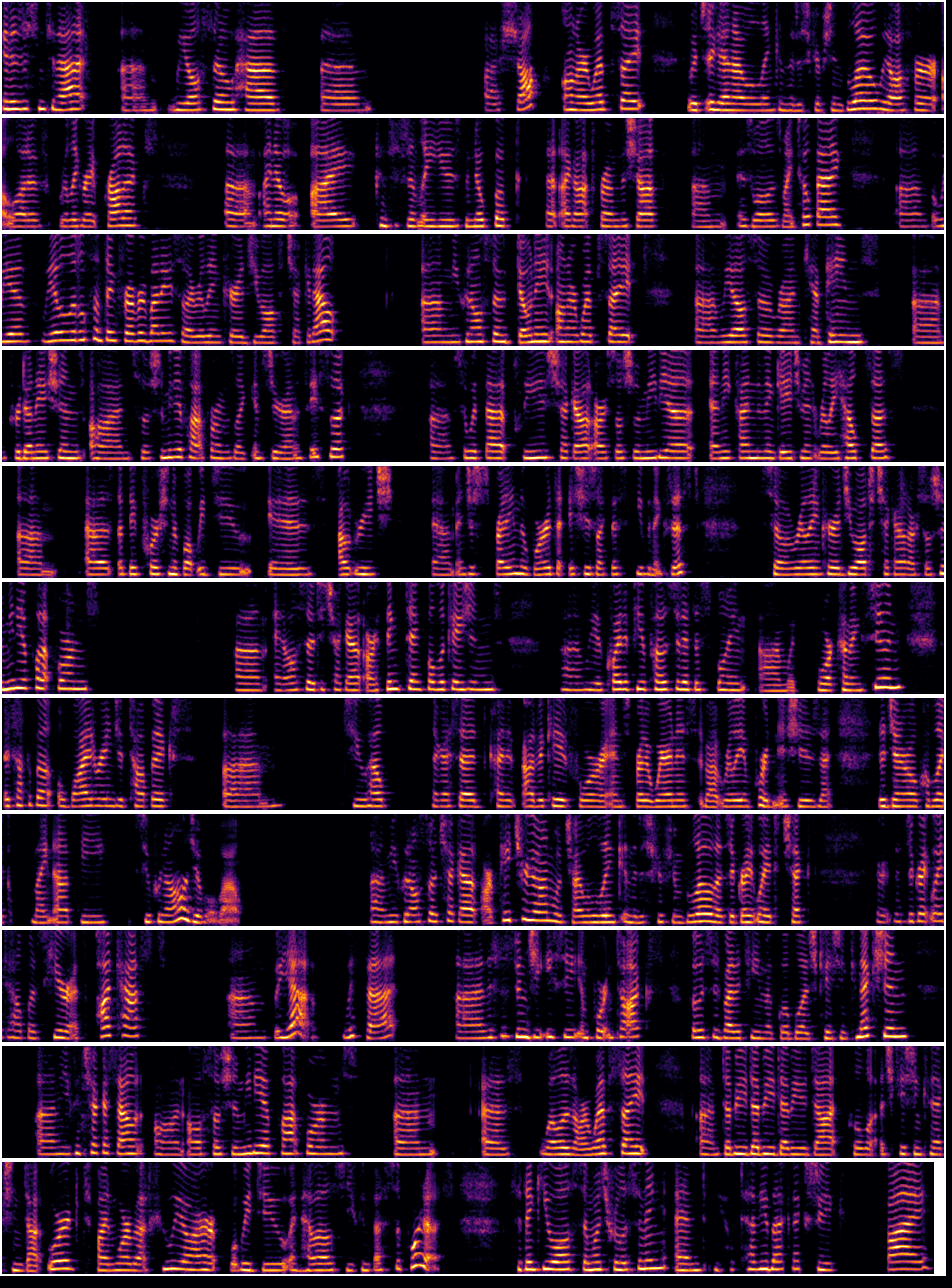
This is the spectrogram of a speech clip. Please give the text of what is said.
In addition to that, um, we also have um, a shop on our website, which again I will link in the description below. We offer a lot of really great products. Um, I know I consistently use the notebook that I got from the shop, um, as well as my tote bag. Um, but we have we have a little something for everybody, so I really encourage you all to check it out. Um, you can also donate on our website. We also run campaigns um, for donations on social media platforms like Instagram and Facebook. Uh, so, with that, please check out our social media. Any kind of engagement really helps us, um, as a big portion of what we do is outreach um, and just spreading the word that issues like this even exist. So, really encourage you all to check out our social media platforms um, and also to check out our think tank publications. Uh, we have quite a few posted at this point, um, with more coming soon. They talk about a wide range of topics um, to help, like I said, kind of advocate for and spread awareness about really important issues that the general public might not be super knowledgeable about. Um, you can also check out our Patreon, which I will link in the description below. That's a great way to check, that's a great way to help us here at the podcast. Um, but yeah, with that, uh, this has been GEC Important Talks, hosted by the team at Global Education Connection. Um, you can check us out on all social media platforms, um, as well as our website, um, www.globaleducationconnection.org, to find more about who we are, what we do, and how else you can best support us. So, thank you all so much for listening, and we hope to have you back next week. Bye.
